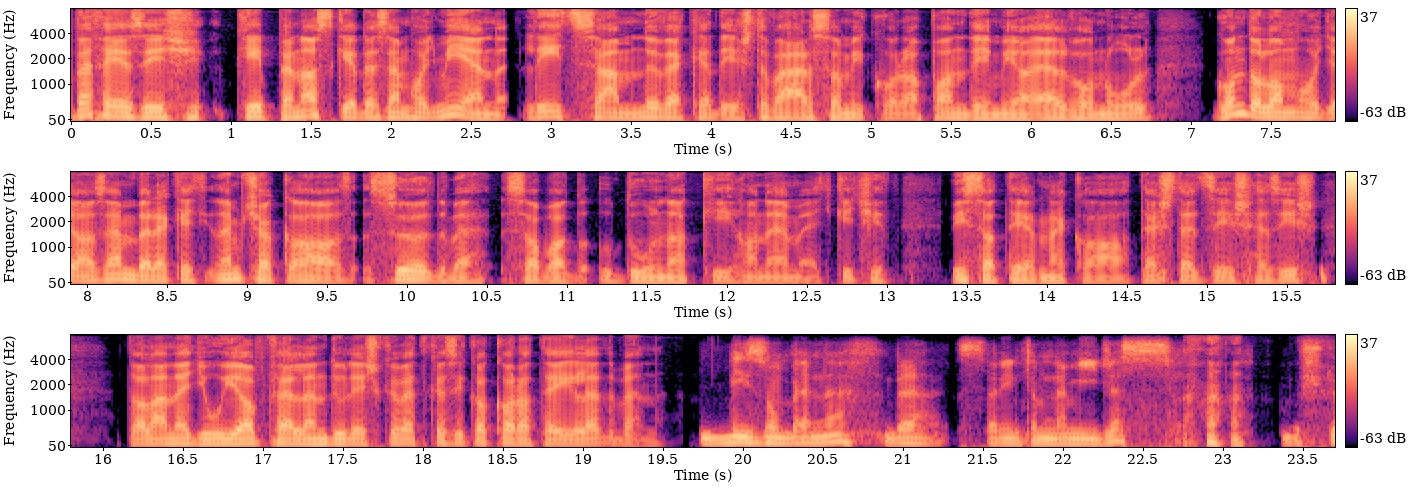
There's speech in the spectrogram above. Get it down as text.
Befejezésképpen azt kérdezem, hogy milyen létszám növekedést vársz, amikor a pandémia elvonul. Gondolom, hogy az emberek egy, nem csak a szöldbe szabadulnak ki, hanem egy kicsit visszatérnek a testedzéshez is. Talán egy újabb fellendülés következik a karate életben? Bízom benne, de szerintem nem így lesz. Most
